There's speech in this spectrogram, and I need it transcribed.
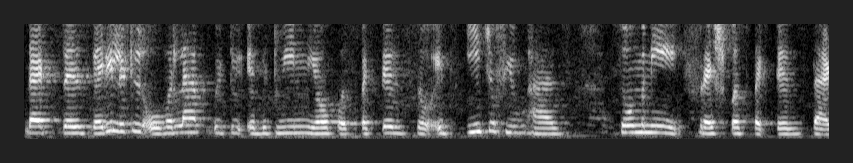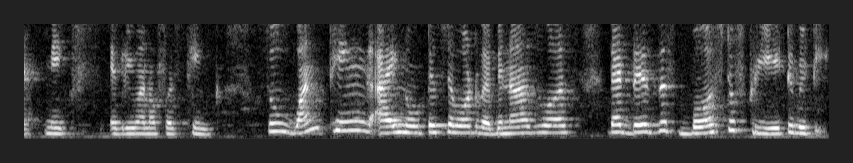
that there's very little overlap between uh, between your perspectives. So it's each of you has so many fresh perspectives that makes every one of us think. So one thing i noticed about webinars was that there's this burst of creativity.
